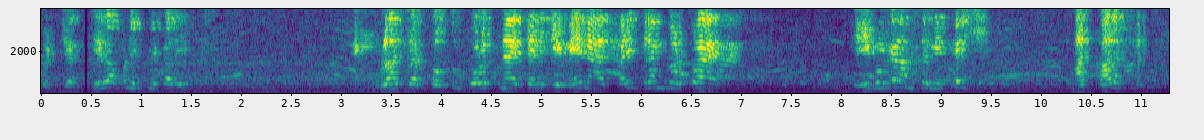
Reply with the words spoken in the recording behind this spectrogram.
पण जनतेला पण एकमेकाला येत असत. मी मुलाचं कौतुक बोलत नाही त्यांनी जे मेहनत परिश्रम करतोय ते बघा आमचं नितेश. आज पालकमंत्री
